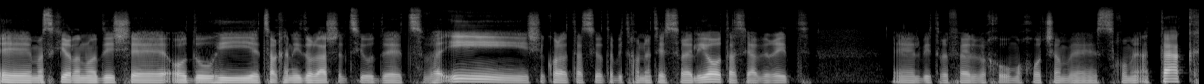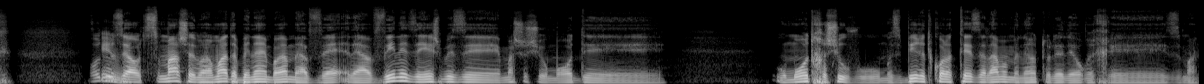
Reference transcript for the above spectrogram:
אה, מזכיר לנו עדי שהודו היא צרכנית גדולה של ציוד אה, צבאי, שכל התעשיות הביטחוניות הישראליות, תעשייה אווירית, אה, אלביט רפאל וכו', מוכרות שם בסכומי עתק. הודו כן. זה העוצמה של מעמד הביניים בעולם, להב- להבין את זה, יש בזה משהו שהוא מאוד, הוא מאוד חשוב, הוא מסביר את כל התזה למה מניות עולה לאורך אה, זמן.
